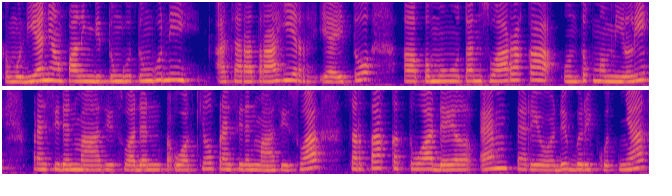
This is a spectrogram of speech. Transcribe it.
Kemudian yang paling ditunggu-tunggu nih acara terakhir yaitu uh, pemungutan suara Kak untuk memilih presiden mahasiswa dan wakil presiden mahasiswa serta ketua DLM periode berikutnya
